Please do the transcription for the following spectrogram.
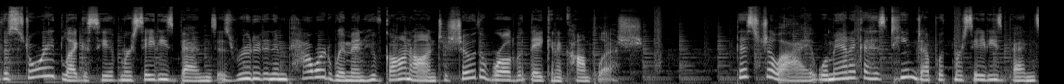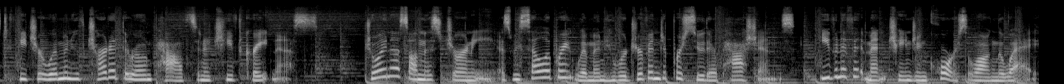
The storied legacy of Mercedes Benz is rooted in empowered women who've gone on to show the world what they can accomplish. This July, Womanica has teamed up with Mercedes Benz to feature women who've charted their own paths and achieved greatness. Join us on this journey as we celebrate women who were driven to pursue their passions, even if it meant changing course along the way.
